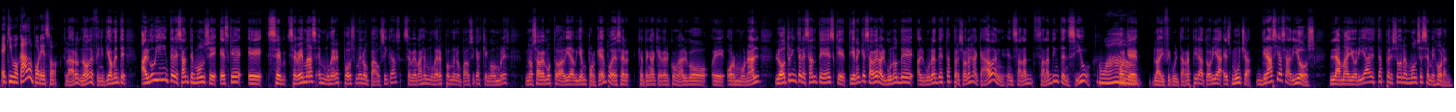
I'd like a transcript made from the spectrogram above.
equivocado por eso. Claro, no, definitivamente. Algo bien interesante, Monse, es que eh, se, se ve más en mujeres postmenopáusicas, se ve más en mujeres postmenopáusicas que en hombres. No sabemos todavía bien por qué, puede ser que tenga que ver con algo eh, hormonal. Lo otro interesante es que tiene que saber, algunos de, algunas de estas personas acaban en salas, salas de intensivo. Wow. Porque la dificultad respiratoria es mucha. Gracias a Dios, la mayoría de estas personas, Monse, se mejoran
